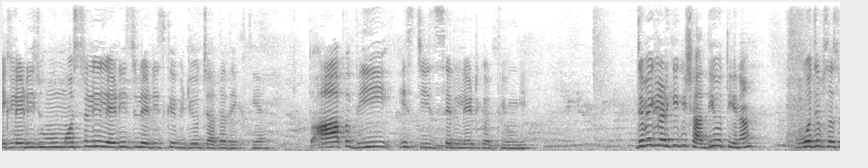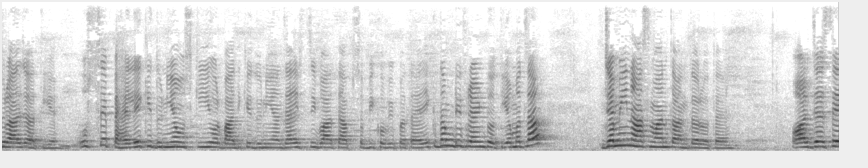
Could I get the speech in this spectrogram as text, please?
एक लेडीज़ हूँ। मोस्टली लेडीज़ लेडीज़ के वीडियोस ज़्यादा देखती हैं। तो आप भी इस चीज़ से रिलेट करती होंगी। जब एक लड़की की शादी होती है ना, वो जब ससुराल जाती है, उससे पहले की दुनिया उसकी और बाद की दुनिया, ज़ाहिर सी बात है, आप सभी को भी पता है, एकदम डिफरेंट होती है। मतलब ज़मीन आसमान का अंतर होता है। और जैसे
